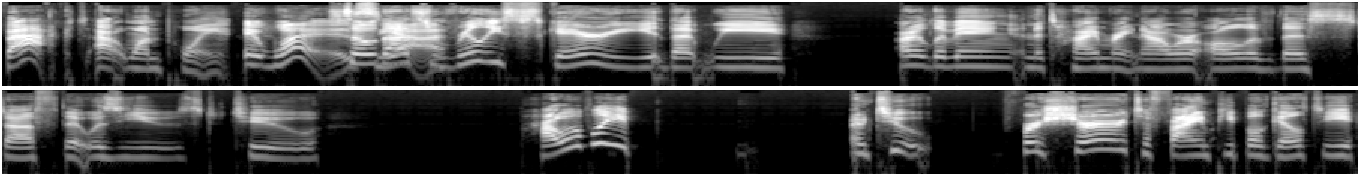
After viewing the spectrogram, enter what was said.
fact at one point. It was. So that's yeah. really scary that we are living in a time right now where all of this stuff that was used to probably uh, to for sure to find people guilty.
